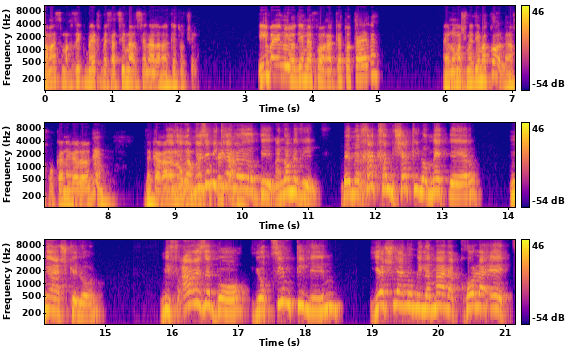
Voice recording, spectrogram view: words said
חמאס מחזיק בערך בחצי מארסנל הרקטות שלו. אם היינו יודעים איפה הרקטות האלה, היינו משמידים הכל, אנחנו כנראה לא יודעים. זה קרה לנו גם מה זה נקרא לא יודעים? אני לא מבין. במרחק חמישה קילומטר מאשקלון, נפער איזה בור, יוצאים טילים, יש לנו מלמעלה כל העת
